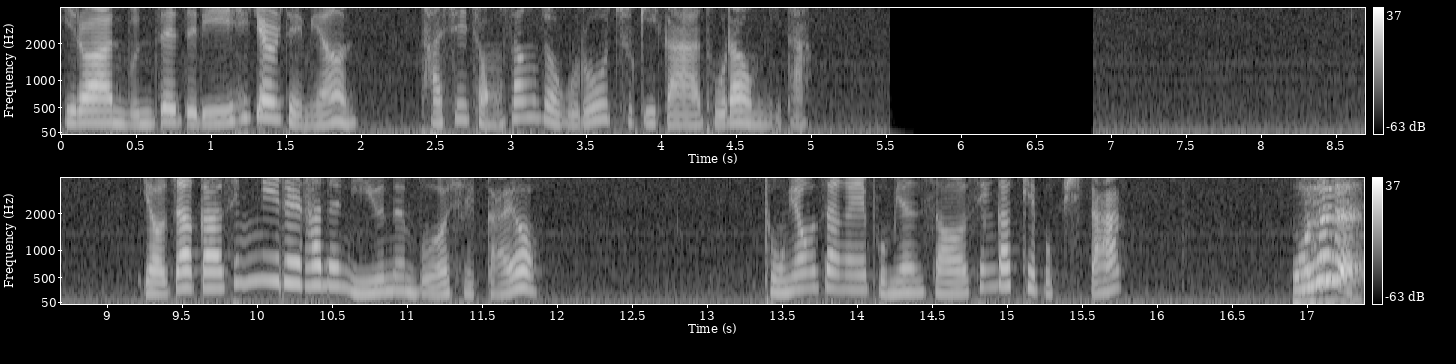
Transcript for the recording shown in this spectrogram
이러한 문제들이 해결되면 다시 정상적으로 주기가 돌아옵니다. 여자가 생리를 하는 이유는 무엇일까요? 동영상을 보면서 생각해 봅시다. 오늘은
